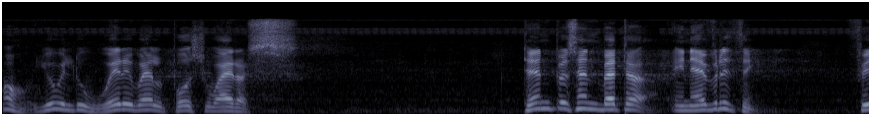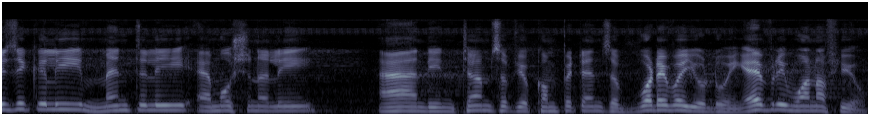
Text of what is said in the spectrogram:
oh, you will do very well post-virus. Ten percent better in everything, physically, mentally, emotionally, and in terms of your competence of whatever you're doing, every one of you.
